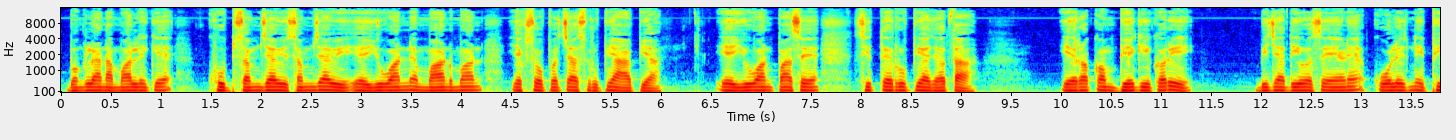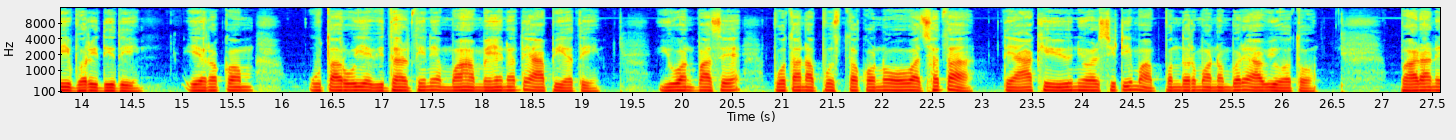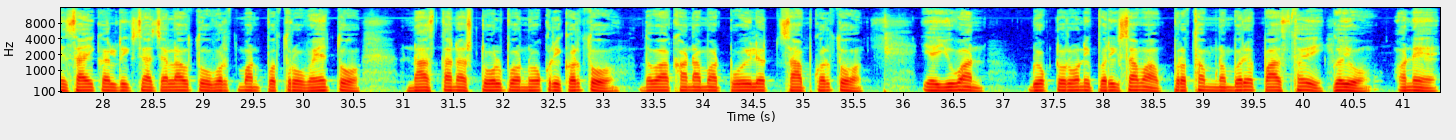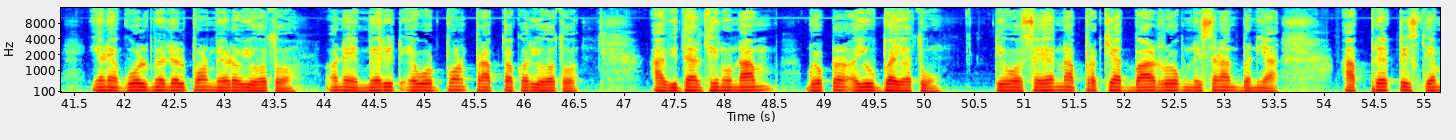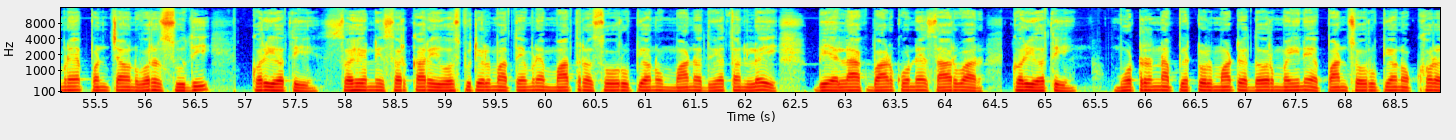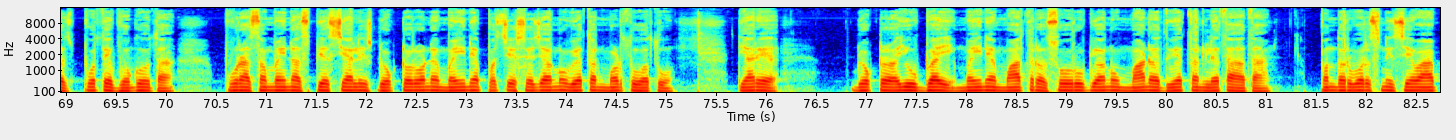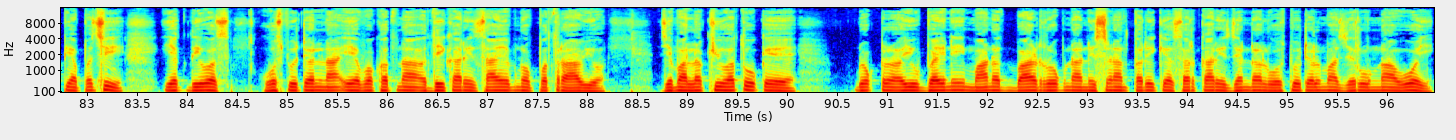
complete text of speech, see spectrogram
બંગલાના માલિકે ખૂબ સમજાવી સમજાવી એ યુવાનને માંડ માંડ એકસો પચાસ રૂપિયા આપ્યા. એ યુવાન પાસે સિત્તેર રૂપિયા જ હતા. એ રકમ ભેગી કરી બીજા દિવસે એણે કોલેજની ફી ભરી દીધી. એ રકમ ઉતારુએ વિદ્યાર્થીને મહા મહેનતે આપી હતી. યુવાન પાસે પોતાના પુસ્તકો ન હોવા છતાં તે આખી યુનિવર્સિટીમાં પંદરમા નંબરે આવ્યો હતો. ભાડાની સાયકલ રિક્ષા ચલાવતો વર્તમાનપત્રો વહેંચતો નાસ્તાના સ્ટોલ પર નોકરી કરતો, દવાખાનામાં ટોયલેટ સાફ કરતો, એ યુવાન ડૉક્ટરોની પરીક્ષામાં પ્રથમ નંબરે પાસ થઈ ગયો અને એણે ગોલ્ડ મેડલ પણ મેળવ્યો હતો અને મેરિટ એવોર્ડ પણ પ્રાપ્ત કર્યો હતો. આ વિદ્યાર્થીનું નામ ડૉક્ટર અયુબભાઈ હતું. તેઓ શહેરના પ્રખ્યાત બાળરોગ નિષ્ણાત બન્યા. આ પ્રેક્ટિસ તેમણે પંચાવન વર્ષ સુધી કરી હતી. શહેરની સરકારી હોસ્પિટલમાં તેમણે માત્ર સો રૂપિયાનું માનદ વેતન લઈ બે લાખ બાળકોને સારવાર કરી હતી. મોટરના પેટ્રોલ માટે દર મહિને પાંચસો રૂપિયાનો ખર્ચ પોતે ભોગવતા. પૂરા સમયના સ્પેશિયાલિસ્ટ ડૉક્ટરોને મહિને પચીસ હજારનું વેતન મળતું હતું. ત્યારે ડૉક્ટર અયુબભાઈ મહિને માત્ર સો રૂપિયાનું માનદ વેતન લેતા હતા. પંદર વર્ષની સેવા આપ્યા પછી એક દિવસ હોસ્પિટલના એ વખતના અધિકારી સાહેબનો પત્ર આવ્યો, જેમાં લખ્યું હતું કે, ડૉક્ટર અયુબભાઈની માનદ બાળ રોગના નિષ્ણાત તરીકે સરકારી જનરલ હોસ્પિટલમાં જરૂર ના હોય,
